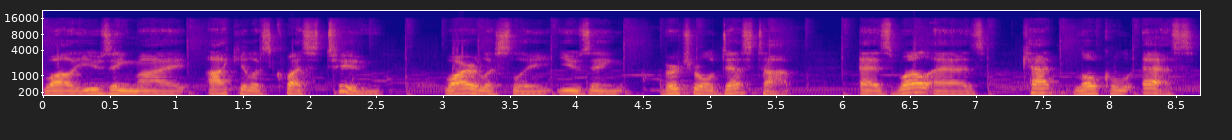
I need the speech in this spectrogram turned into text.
while using my Oculus Quest 2 wirelessly using Virtual Desktop as well as Kat Loco S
